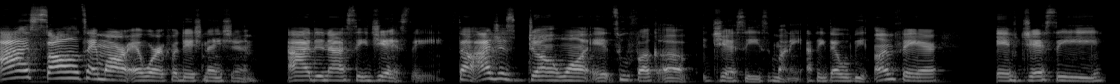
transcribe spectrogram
I saw Tamar at work for Dish Nation. I did not see Jesse. So I just don't want it to fuck up Jesse's money. I think that would be unfair if Jesse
